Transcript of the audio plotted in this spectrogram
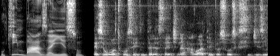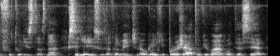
O que embasa isso? Esse é um outro conceito interessante, né? Agora tem pessoas que se dizem futuristas, né? O que seria isso exatamente? É alguém que projeta o que vai acontecer,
